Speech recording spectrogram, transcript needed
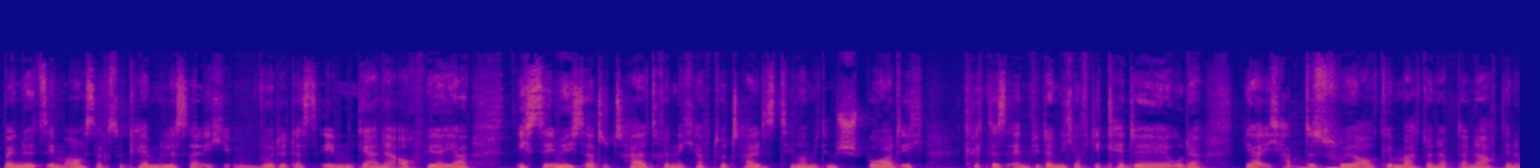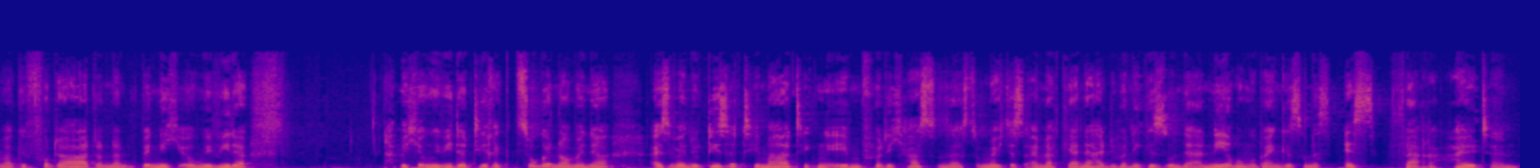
Wenn du jetzt eben auch sagst, okay, Melissa, ich würde das eben gerne auch wieder, ja, ich sehe mich da total drin, ich habe total das Thema mit dem Sport, ich kriege das entweder nicht auf die Kette oder ja, ich habe das früher auch gemacht und habe danach den immer gefuttert und dann bin ich irgendwie wieder habe ich irgendwie wieder direkt zugenommen, ja. Also wenn du diese Thematiken eben für dich hast und sagst, du möchtest einfach gerne halt über eine gesunde Ernährung, über ein gesundes Essverhalten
